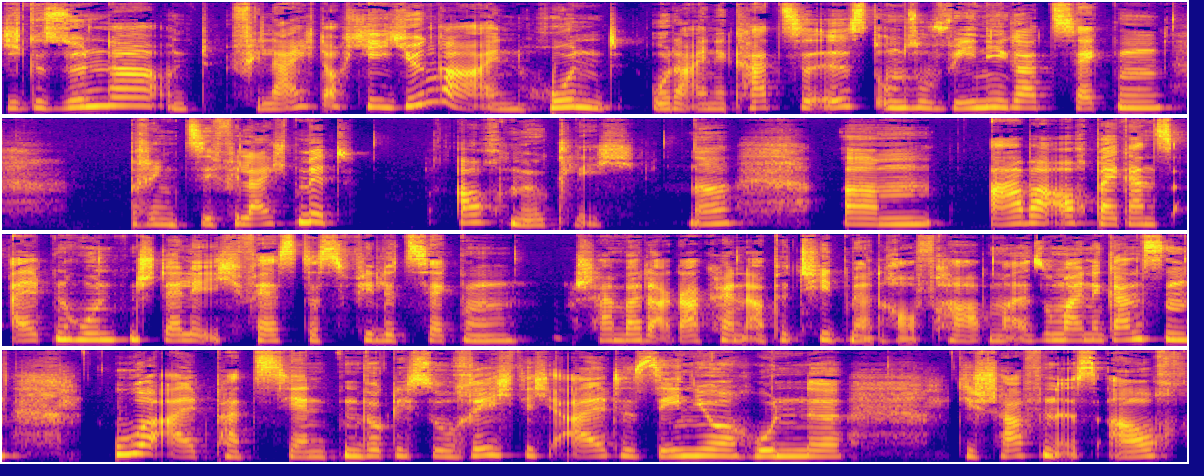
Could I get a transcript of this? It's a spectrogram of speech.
Je gesünder und vielleicht auch je jünger ein Hund oder eine Katze ist, umso weniger Zecken bringt sie vielleicht mit. Auch möglich. Ne? Ähm, aber auch bei ganz alten Hunden stelle ich fest, dass viele Zecken scheinbar da gar keinen Appetit mehr drauf haben. Also meine ganzen Uraltpatienten, wirklich so richtig alte Seniorhunde, die schaffen es auch,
